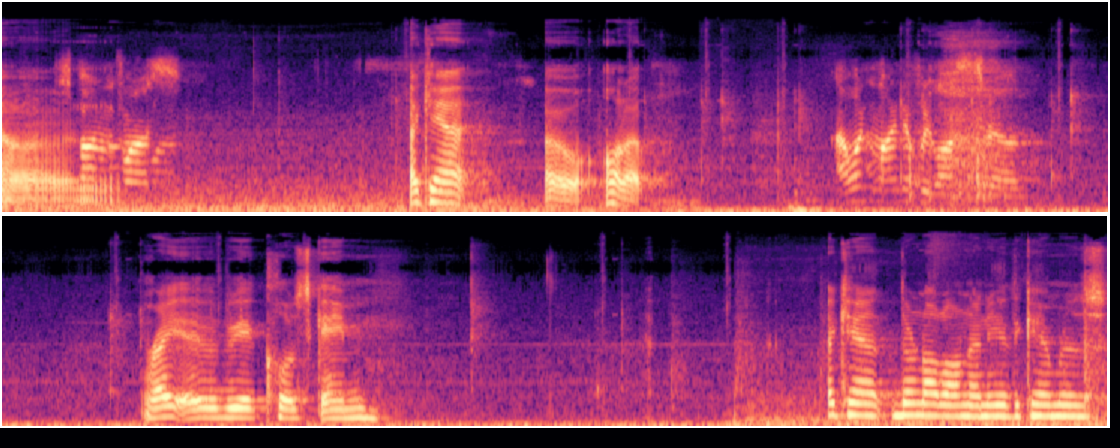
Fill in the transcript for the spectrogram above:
uh Spawning for us. I can't oh hold up. I wouldn't mind if we lost this round. Right? It would be a close game. I can't they're not on any of the cameras.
